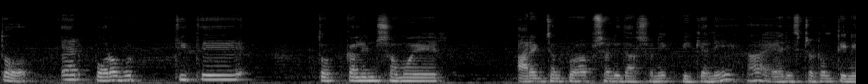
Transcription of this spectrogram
তো এর পরবর্তীতে তৎকালীন সময়ের আরেকজন প্রভাবশালী দার্শনিক বিজ্ঞানী হ্যাঁ অ্যারিস্টটল, তিনি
